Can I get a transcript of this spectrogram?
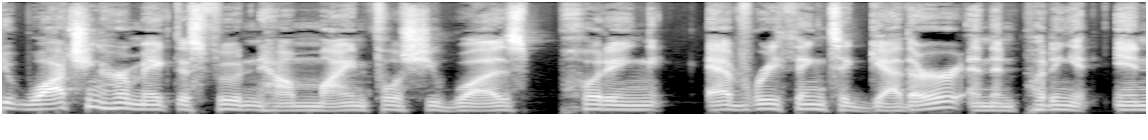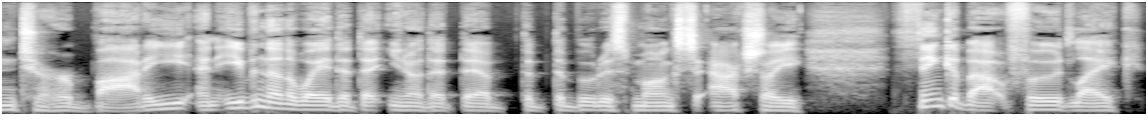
watching her make this food and how mindful she was putting everything together and then putting it into her body and even though the way that that you know that the, the, the buddhist monks actually think about food like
